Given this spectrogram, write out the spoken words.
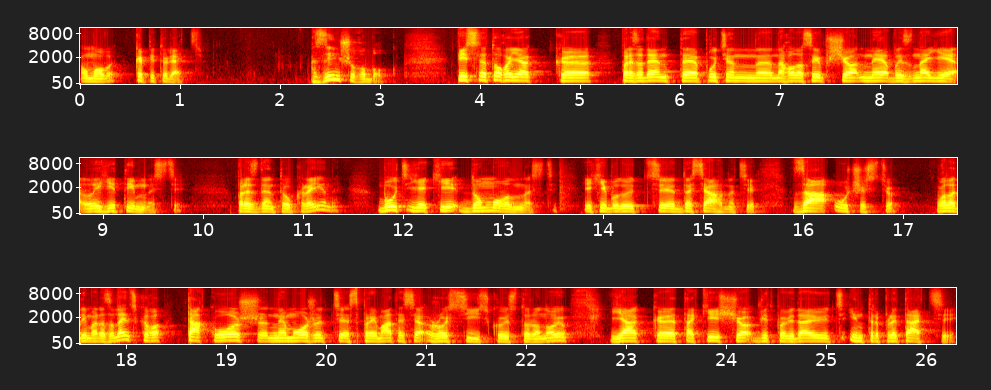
умови капітуляції. З іншого боку, після того як е, президент Путін наголосив, що не визнає легітимності президента України, будь-які домовленості, які будуть досягнуті за участю Володимира Зеленського, також не можуть сприйматися російською стороною як такі, що відповідають інтерпретації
